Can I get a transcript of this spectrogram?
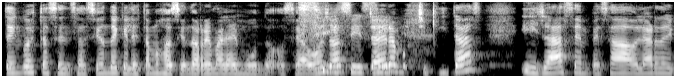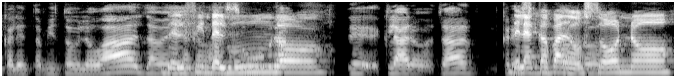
tengo esta sensación de que le estamos haciendo re mal al mundo. O sea, vos ya, ya éramos chiquitas y ya se empezaba a hablar del calentamiento global, ya del fin del mundo. claro, ya de la capa de ozono.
